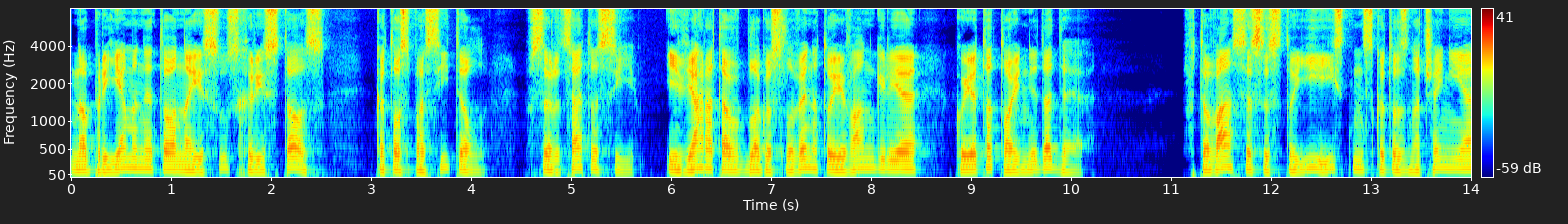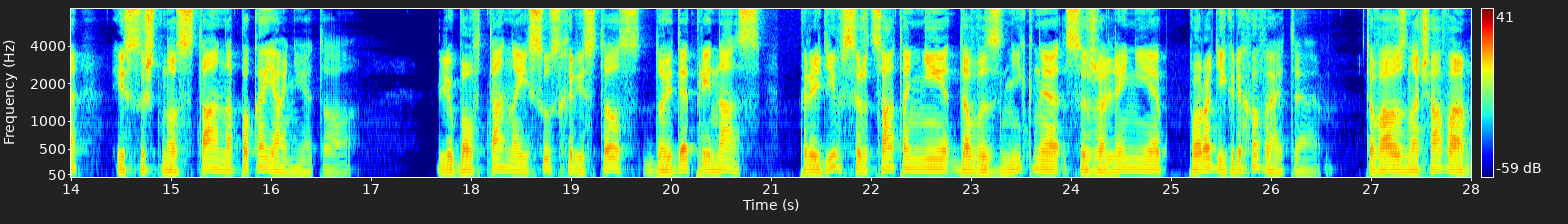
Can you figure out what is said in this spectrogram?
но приемането на Ісус Христос като Спасител в сърцето си і вярата в благословеното Євангеліє, което Той ни даде. В това се състои істинското значение і същността на покаянието. Любовта на Ісус Христос дойде при нас, преди в сърцата ни да възникне съжаление поради греховете. Това означава,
